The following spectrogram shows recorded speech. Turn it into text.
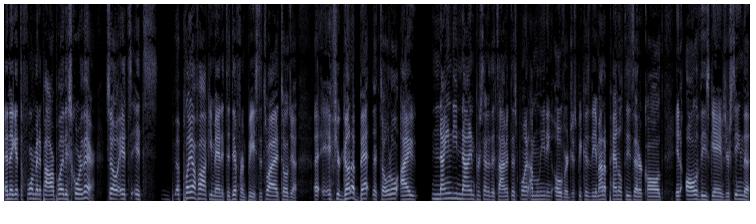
and they get the four minute power play. They score there. So it's it's a playoff hockey, man. It's a different beast. That's why I told you uh, if you're gonna bet the total, I 99% of the time at this point I'm leaning over just because the amount of penalties that are called in all of these games you're seeing the,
